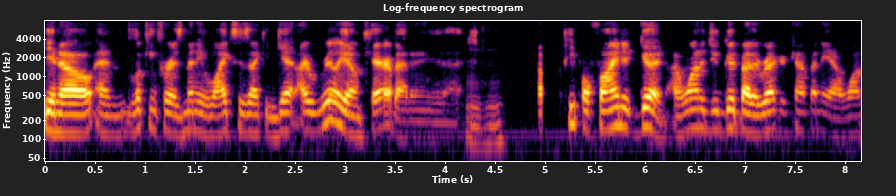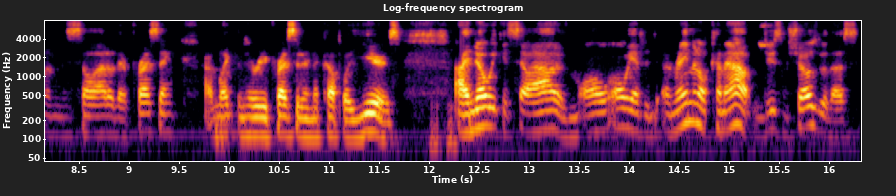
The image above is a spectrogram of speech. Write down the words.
you know, and looking for as many likes as I can get. I really don't care about any of that. Mm-hmm. People find it good. I want to do good by the record company. I want them to sell out of their pressing. I'd like them to repress it in a couple of years. I know we could sell out of them. All, all we have to, and Raymond will come out and do some shows with us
